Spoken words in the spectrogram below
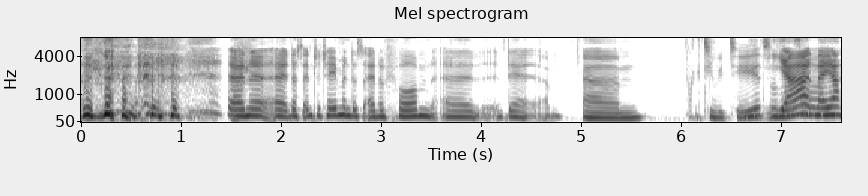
eine, äh, das Entertainment ist eine Form äh, der, ähm, Aktivität? Oder ja, so? naja,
